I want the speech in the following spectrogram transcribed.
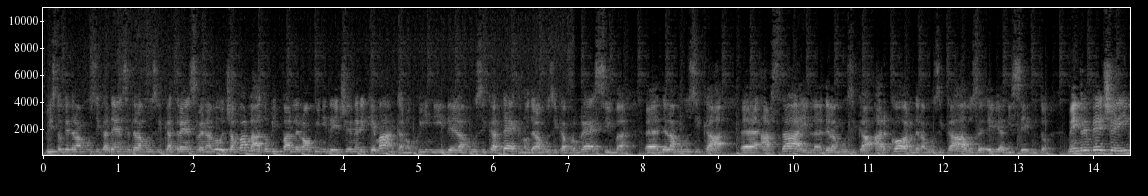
visto che della musica dance e della musica trance ve ne avevo già parlato, vi parlerò quindi dei generi che mancano, quindi della musica techno, della musica progressive, eh, della musica eh, hardstyle, della musica hardcore, della musica house e via di seguito. Mentre invece il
